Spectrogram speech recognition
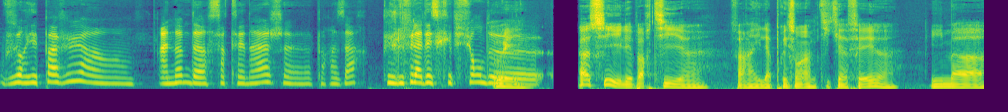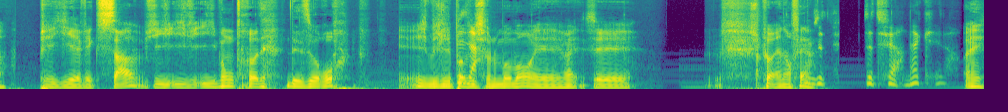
vous auriez pas vu un, un homme d'un certain âge euh, par hasard? Puis je lui fais la description de. Oui. Ah si, il est parti. Enfin, il a pris son un petit café. il m'a payé avec ça. puis Il, il montre des euros. Et je je l'ai pas vu sur le moment et ouais, c'est. Je peux rien en faire. Vous êtes, vous êtes fait arnaquer là. Ouais,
